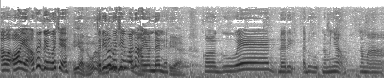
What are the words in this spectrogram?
Oh ya, oke gue yang baca ya. Iya dong. Tadi lu baca yang mana? Ayondan ya? Iya. Kalau gue dari aduh namanya nama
